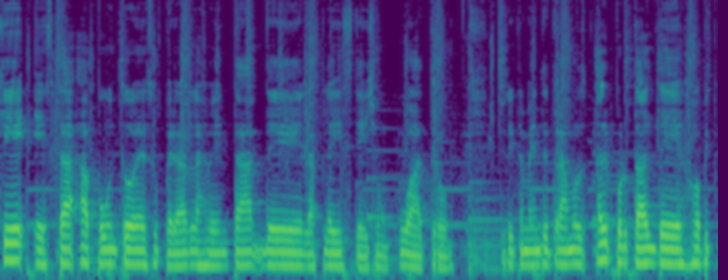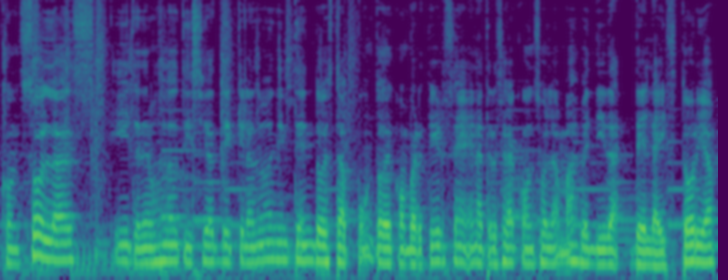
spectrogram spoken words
que está a punto de superar las ventas de la PlayStation 4. Directamente entramos al portal de Hobbit Consolas y tenemos la noticia de que la nueva Nintendo está a punto de convertirse en la tercera consola más vendida de la historia,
